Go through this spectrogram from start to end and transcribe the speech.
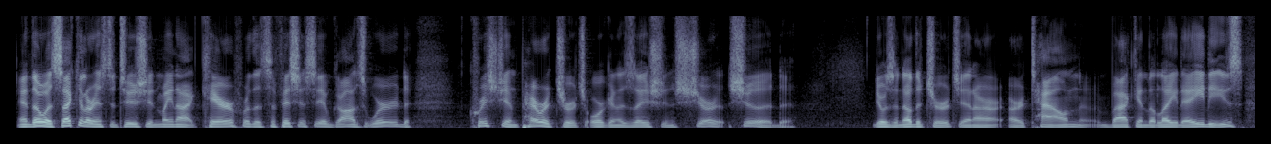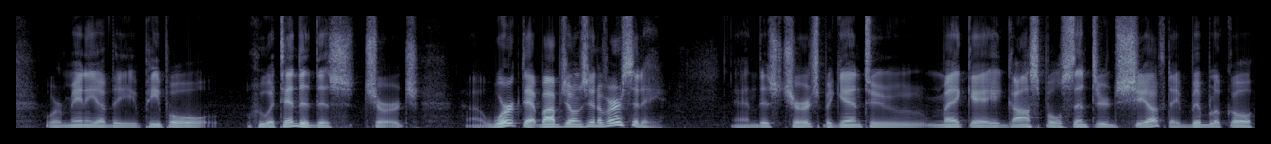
And though a secular institution may not care for the sufficiency of God's word, Christian parachurch organizations sure should. There was another church in our, our town back in the late 80s where many of the people who attended this church uh, worked at Bob Jones University. And this church began to make a gospel centered shift, a biblical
